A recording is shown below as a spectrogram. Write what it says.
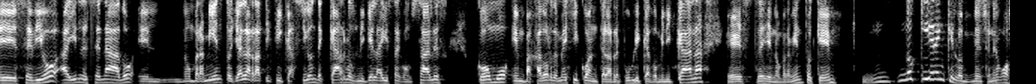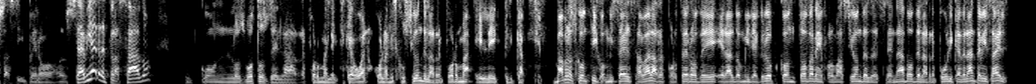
eh, se dio ahí en el Senado el nombramiento, ya la ratificación de Carlos Miguel Aiza González como embajador de México ante la República Dominicana. Este nombramiento que no quieren que lo mencionemos así, pero se había retrasado con los votos de la reforma eléctrica, bueno, con la discusión de la reforma eléctrica. Vámonos contigo, Misael Zavala, reportero de Heraldo Media Group, con toda la información desde el Senado de la República. Adelante, Misael.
